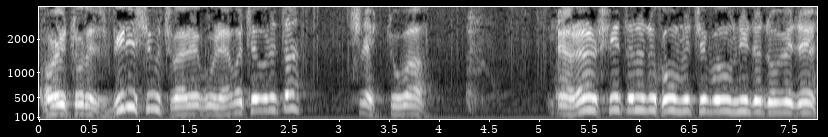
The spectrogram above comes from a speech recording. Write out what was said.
който разбира се отваря голямата врата, след това иерархията на духовните вълни да доведе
